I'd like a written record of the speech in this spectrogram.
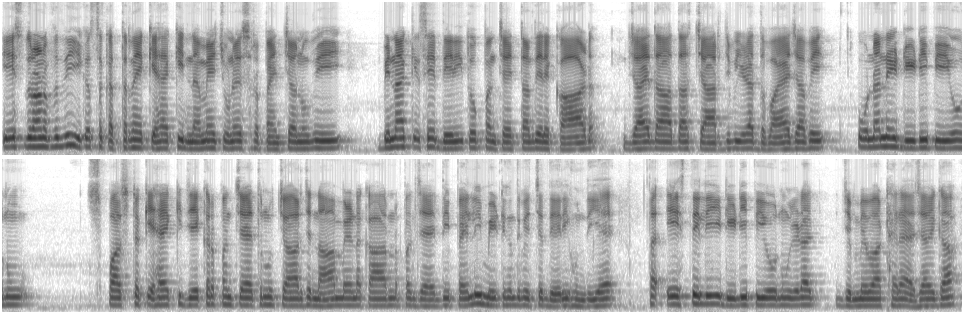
ਇਸ ਦੌਰਾਨ ਵਧੀਕ ਸਕੱਤਰ ਨੇ ਕਿਹਾ ਕਿ ਨਵੇਂ ਚੁਣੇ ਸਰਪੰਚਾਂ ਨੂੰ ਵੀ ਬਿਨਾਂ ਕਿਸੇ ਦੇਰੀ ਤੋਂ ਪੰਚਾਇਤਾਂ ਦੇ ਰਿਕਾਰਡ ਜਾਇਦਾਦ ਦਾ ਚਾਰਜ ਵੀ ਜਿਹੜਾ ਦਿਵਾਇਆ ਜਾਵੇ, ਉਹਨਾਂ ਨੇ ਡੀਡੀਪੀਓ ਨੂੰ ਸਪਸ਼ਟ ਕਿਹਾ ਕਿ ਜੇਕਰ ਪੰਚਾਇਤ ਨੂੰ ਚਾਰਜ ਨਾ ਮਿਲਣ ਕਾਰਨ ਪੰਚਾਇਤ ਦੀ ਪਹਿਲੀ ਮੀਟਿੰਗ ਦੇ ਵਿੱਚ ਦੇਰੀ ਹੁੰਦੀ ਹੈ, ਤਾਂ ਇਸ ਦੇ ਲਈ ਡੀਡੀਪੀਓ ਨੂੰ ਜਿਹੜਾ ਜ਼ਿੰਮੇਵਾਰ ਠਹਿਰਾਇਆ ਜਾਵੇਗਾ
